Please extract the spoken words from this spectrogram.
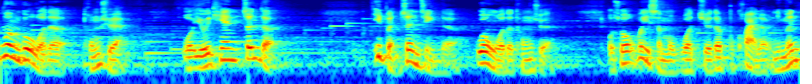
问过我的同学，我有一天真的，一本正经的问我的同学，我说为什么我觉得不快乐？你们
